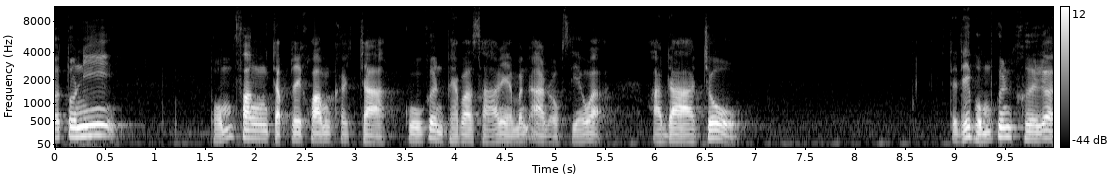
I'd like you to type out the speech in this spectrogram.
อตัวนี้ผมฟังจับใจความจาก Google แปลภาษาเนี่ย มันอ่านออกเสียงว่า Adagio แต่ที่ผมคุ้นเคยก็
